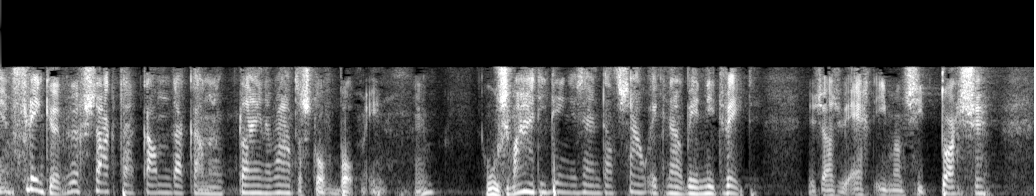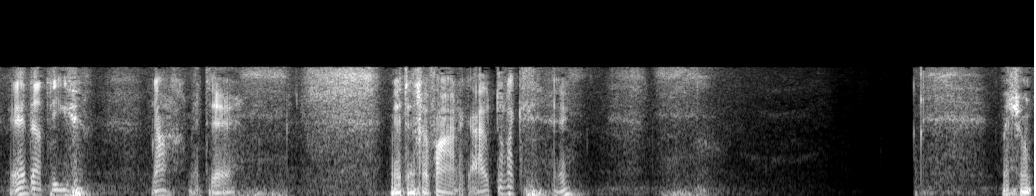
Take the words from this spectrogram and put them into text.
een flinke rugzak, daar kan, daar kan een kleine waterstofbom in. Hoe zwaar die dingen zijn, dat zou ik nou weer niet weten. Dus als u echt iemand ziet torsen, hè, dat die, nou, met, uh, met een gevaarlijk uiterlijk, hè, met zo'n...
